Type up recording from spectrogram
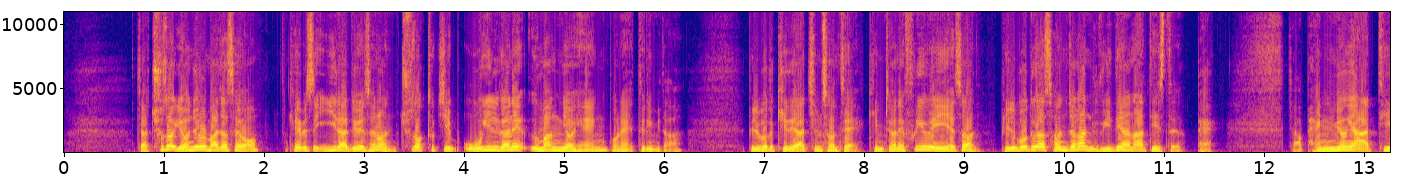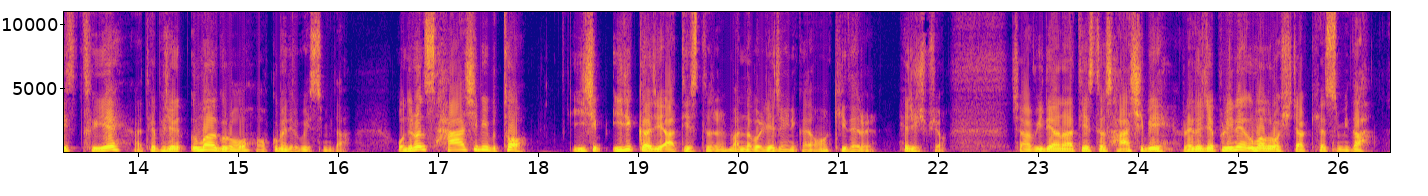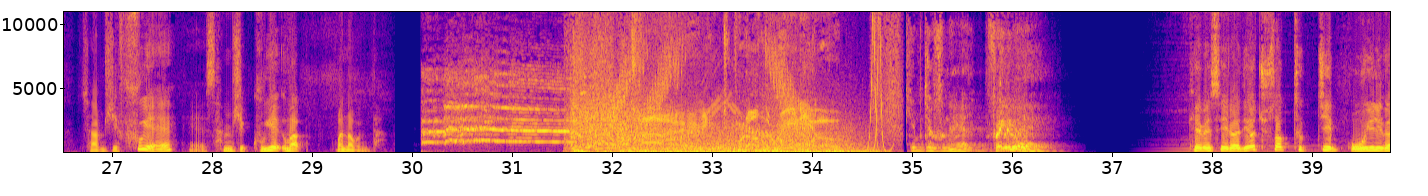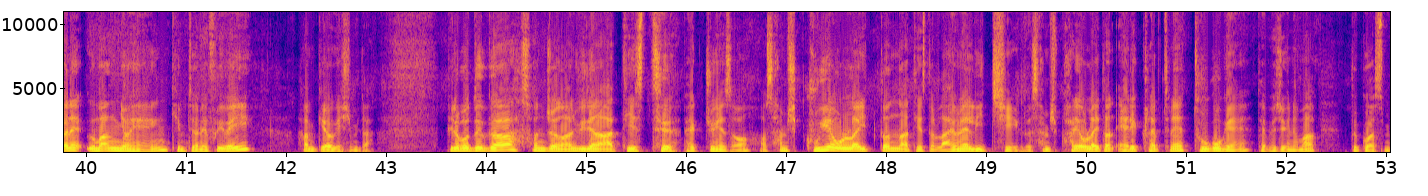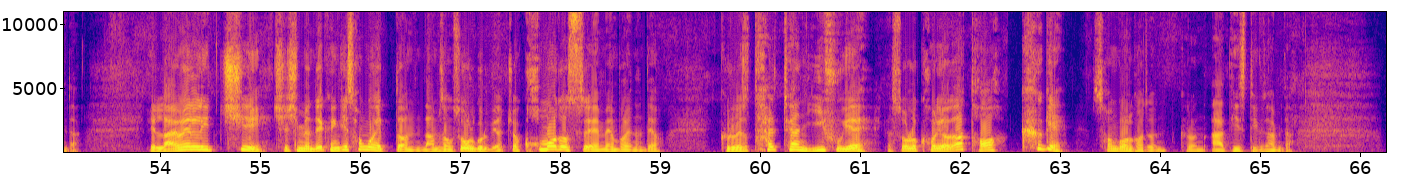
자, 추석 연휴를 맞아서요. KBS 2라디오에서는 추석 특집 5일간의 음악 여행 보내드립니다. 빌보드 키드 아침 선택, 김태훈의 프리웨이에선 빌보드가 선정한 위대한 아티스트 100. 자, 100명의 아티스트의 대표적인 음악으로 꾸며드리고 있습니다. 오늘은 40위부터 21위까지 아티스트를 만나볼 예정이니까요. 기대를 해 주십시오. 자, 위대한 아티스트 40위 레드 제플린의 음악으로 시작했습니다. 잠시 후에 39위의 음악 만나봅니다. 김태훈의 프리웨이 KBS 1라디오 추석 특집 5일간의 음악 여행 김태훈의 프리웨이 함께하고 계십니다. 빌보드가 선정한 위대한 아티스트 100 중에서 39위에 올라있던 아티스트 라이오넬 리치 그리고 38위에 올라있던 에릭 클랩튼의 두 곡의 대표적인 음악 듣고 왔습니다. 라이오넬 리치 70년대에 굉장히 성공했던 남성 소울 그룹이었죠. 코모도스의 멤버였는데요. 그룹에서 탈퇴한 이후에 솔로 커리어가 더 크게 성공을 거둔 그런 아티스트이기도 합니다.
